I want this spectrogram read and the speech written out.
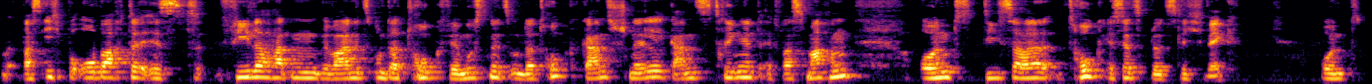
was ich beobachte, ist, viele hatten, wir waren jetzt unter Druck, wir mussten jetzt unter Druck ganz schnell, ganz dringend etwas machen und dieser Druck ist jetzt plötzlich weg. Und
